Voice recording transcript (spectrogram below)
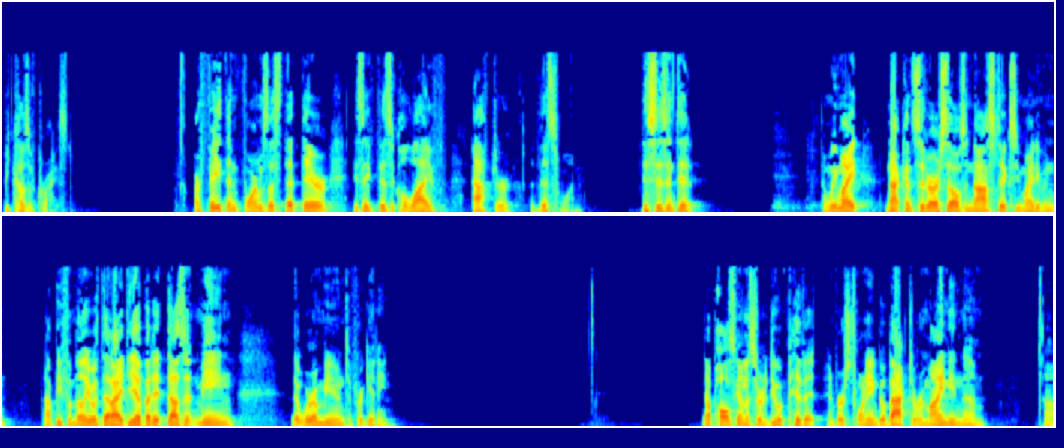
because of Christ. Our faith informs us that there is a physical life after this one. This isn't it. And we might not consider ourselves Gnostics. You might even not be familiar with that idea, but it doesn't mean that we're immune to forgetting. Now, Paul's going to sort of do a pivot in verse 20 and go back to reminding them uh,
